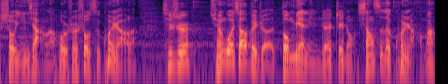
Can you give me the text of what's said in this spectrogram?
受影响了，或者说受此困扰了，其实全国消费者都面临着这种相似的困扰嘛。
